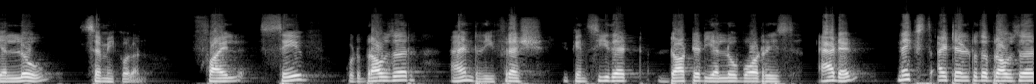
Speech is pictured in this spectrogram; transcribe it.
yellow semicolon. File save, go to browser and refresh. You can see that dotted yellow border is added. Next I tell to the browser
